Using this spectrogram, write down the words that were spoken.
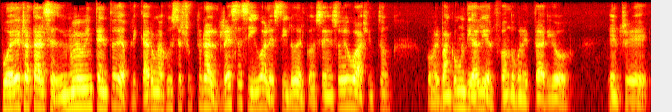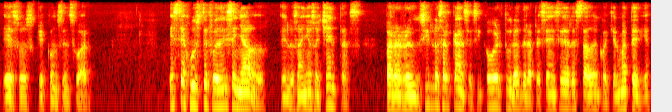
Puede tratarse de un nuevo intento de aplicar un ajuste estructural recesivo al estilo del consenso de Washington con el Banco Mundial y el Fondo Monetario entre esos que consensuaron. Este ajuste fue diseñado en los años 80 para reducir los alcances y coberturas de la presencia del Estado en cualquier materia,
